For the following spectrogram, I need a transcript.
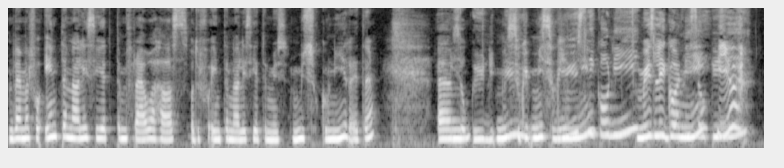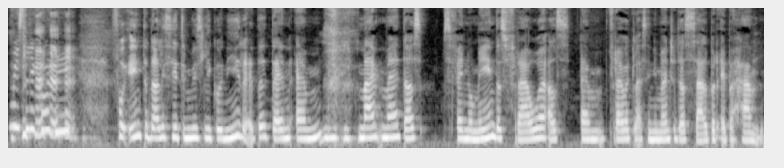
Und wenn wir von internalisiertem Frauenhass oder von internalisierter Mys Misogynie reden, ähm, Misogynie. Misog Misogynie. Müsligonie. Misogynie. Ja, Müsligonie. Von internalisierter Müsligonie reden, dann ähm, meint man, dass das Phänomen, dass Frauen als ähm, frauengelesene Menschen das selber eben haben.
